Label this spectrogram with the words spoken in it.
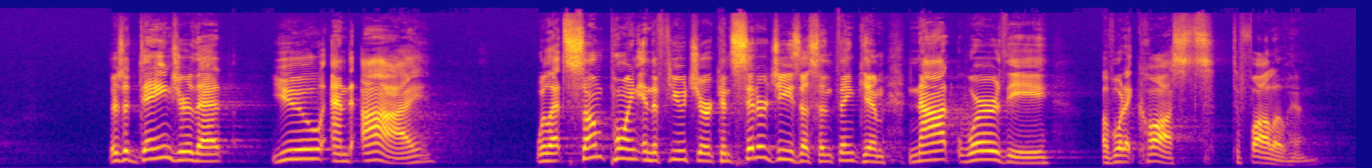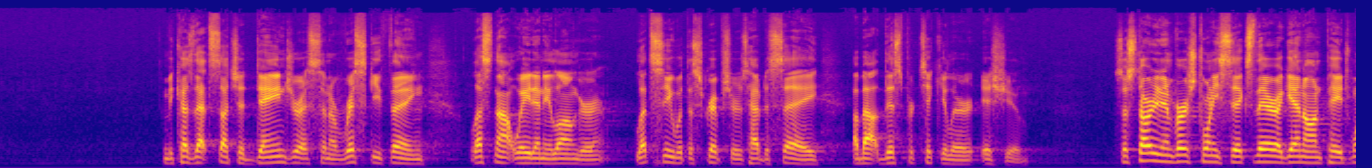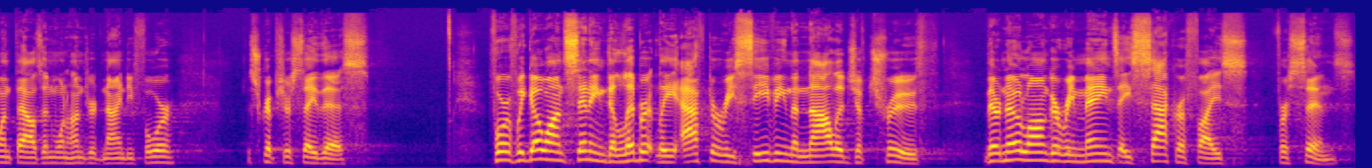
there's a danger that you and I will at some point in the future consider Jesus and think him not worthy of what it costs to follow him. And because that's such a dangerous and a risky thing, let's not wait any longer. Let's see what the scriptures have to say about this particular issue. So, starting in verse 26, there again on page 1194, the scriptures say this For if we go on sinning deliberately after receiving the knowledge of truth, there no longer remains a sacrifice for sins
